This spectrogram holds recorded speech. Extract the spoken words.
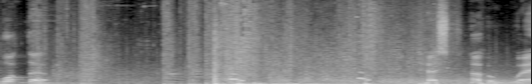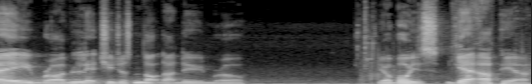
What the? There's no way, bro. I've literally just knocked that dude, bro. Yo, boys, get up here.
